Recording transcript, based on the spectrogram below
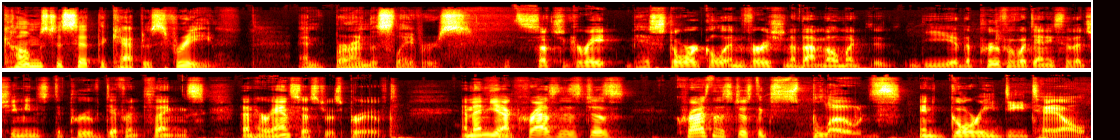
comes to set the captives free and burn the slavers. It's such a great historical inversion of that moment. The the proof of what Danny said that she means to prove different things than her ancestors proved. And then yeah, Kraznys just Kraznys just explodes in gory detail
